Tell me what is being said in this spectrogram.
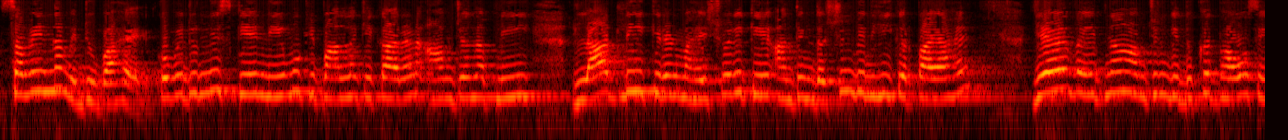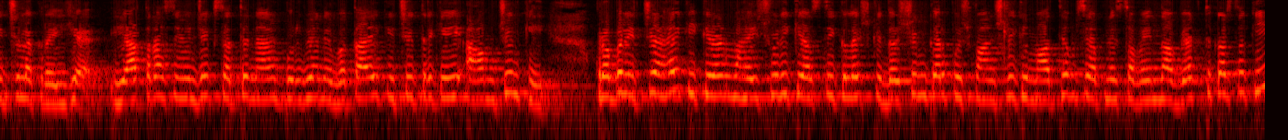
संवेदना में डूबा है। कोविड उन्नीस के नियमों की पालना के कारण आमजन अपनी लाडली किरण माहेश्वरी के अंतिम दर्शन भी नहीं कर पाया है। यह वेदना आमजन के दुखद भावों से झलक रही है। यात्रा संयोजक सत्यनारायण पूर्विया ने बताया कि चित्र के आमजन की प्रबल इच्छा है कि किरण महेश्वरी के अस्थि कलश के दर्शन कर पुष्पांजलि के माध्यम से अपने संवेदना व्यक्त कर सके।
